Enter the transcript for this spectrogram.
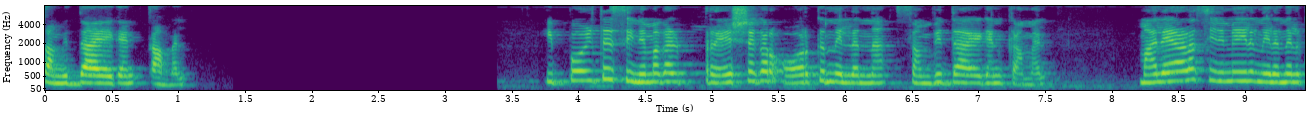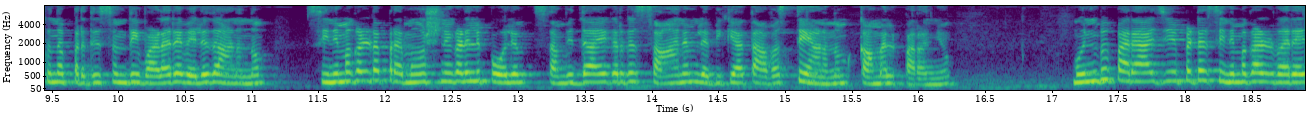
സംവിധായകൻ കമൽ. ഇപ്പോഴത്തെ സിനിമകൾ പ്രേക്ഷകർ ഓർക്കുന്നില്ലെന്ന് സംവിധായകൻ കമൽ. മലയാള സിനിമയിൽ നിലനിൽക്കുന്ന പ്രതിസന്ധി വളരെ വലുതാണെന്നും സിനിമകളുടെ പ്രമോഷനുകളിൽ പോലും സംവിധായകർക്ക് സ്ഥാനം ലഭിക്കാത്ത അവസ്ഥയാണെന്നും കമൽ പറഞ്ഞു. മുൻപ് പരാജയപ്പെട്ട സിനിമകൾ വരെ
